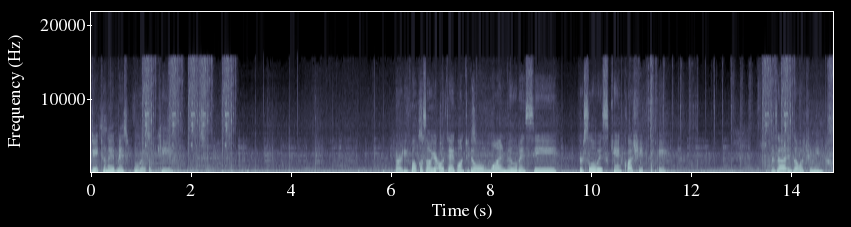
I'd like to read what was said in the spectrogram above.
detonate magic bullet. Okay. Alrighty, focus on your attack onto the one move and see Your slowest can clash it. Okay. Is that is that what you mean?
